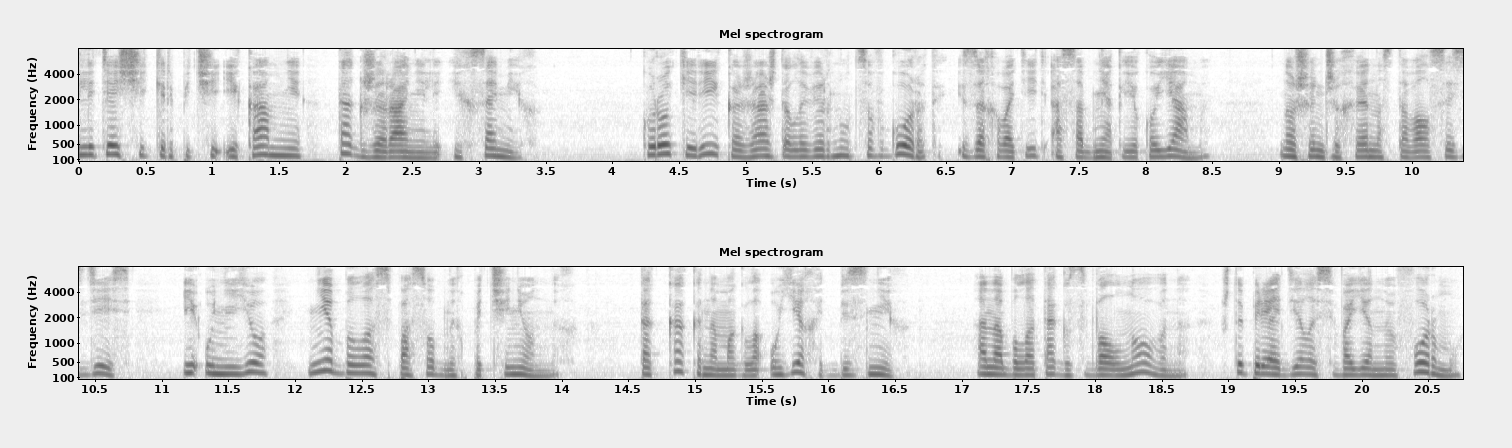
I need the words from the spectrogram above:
летящие кирпичи и камни также ранили их самих. Куроки Рика жаждала вернуться в город и захватить особняк Йокоямы, но Шинджихен оставался здесь, и у нее не было способных подчиненных. Так как она могла уехать без них? Она была так взволнована, что переоделась в военную форму,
